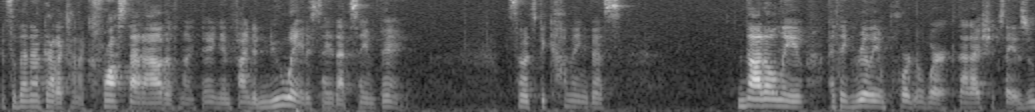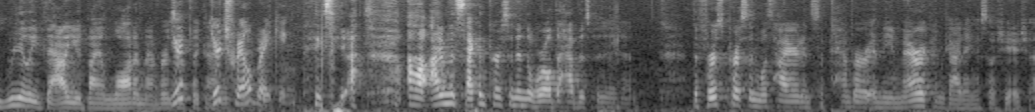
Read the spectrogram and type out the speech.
And so then I've got to kind of cross that out of my thing and find a new way to say that same thing. So it's becoming this not only, I think, really important work that I should say is really valued by a lot of members You're, of the you're guiding trail breaking. Thanks. Yeah. Uh, I'm the second person in the world to have this position. The first person was hired in September in the American Guiding Association.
